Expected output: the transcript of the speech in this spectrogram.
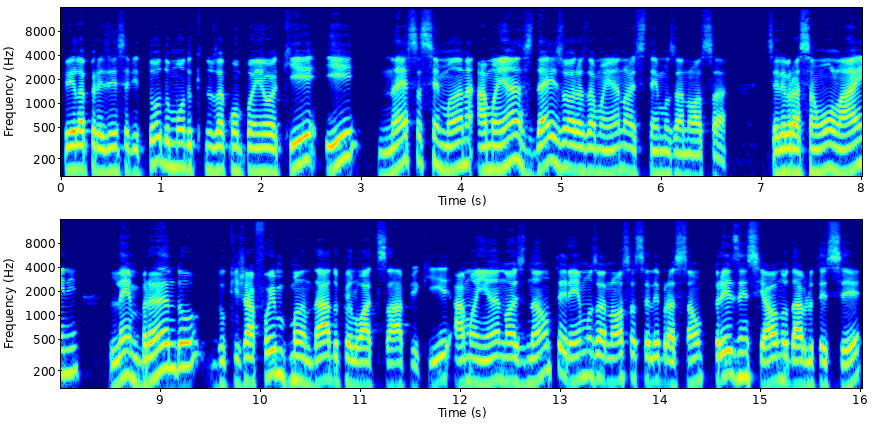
pela presença de todo mundo que nos acompanhou aqui. E nessa semana, amanhã às 10 horas da manhã, nós temos a nossa celebração online. Lembrando do que já foi mandado pelo WhatsApp aqui, amanhã nós não teremos a nossa celebração presencial no WTC.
